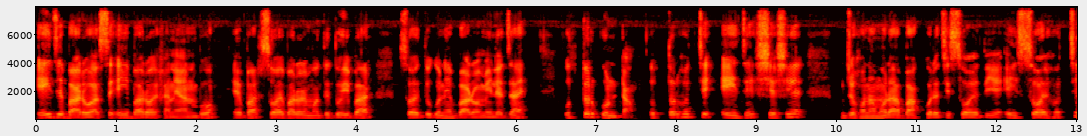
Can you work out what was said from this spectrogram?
এই যে বারো আছে, এই বারো এখানে আনব। এবার ছয় বারোর মধ্যে দুইবার, ছয় দুগুণে বারো মিলে যায়। উত্তর কোনটা? উত্তর হচ্ছে এই যে শেষে যখন আমরা বাক করেছি ছয় দিয়ে, এই ছয় হচ্ছে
